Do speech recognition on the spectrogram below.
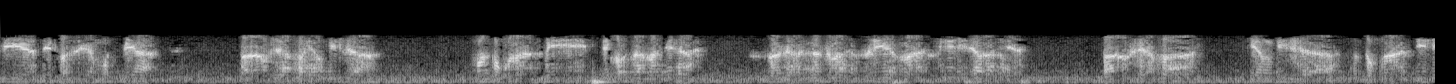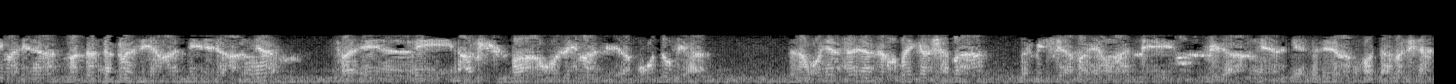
diyati pasti mutia. Barang siapa yang bisa untuk mati di kota Madinah, ya, maka telah dia mati di jalannya. Barang siapa yang bisa untuk mati di Madinah, maka hendaklah dia mati di jalannya. Fa'inni ashba'u liman yakutu biha. Sesungguhnya saya akan memberikan syafaat bagi siapa yang mati di dalamnya, yaitu di dalam kota Madinah.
